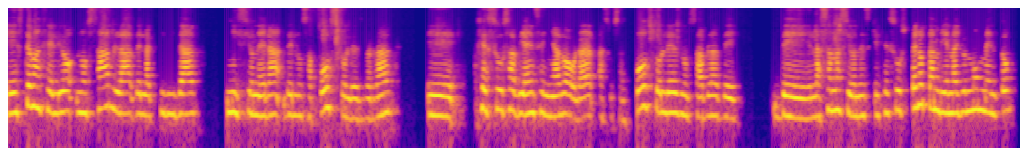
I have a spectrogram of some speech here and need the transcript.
este Evangelio nos habla de la actividad misionera de los apóstoles, ¿verdad? Eh, Jesús había enseñado a orar a sus apóstoles, nos habla de, de las sanaciones que Jesús, pero también hay un momento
